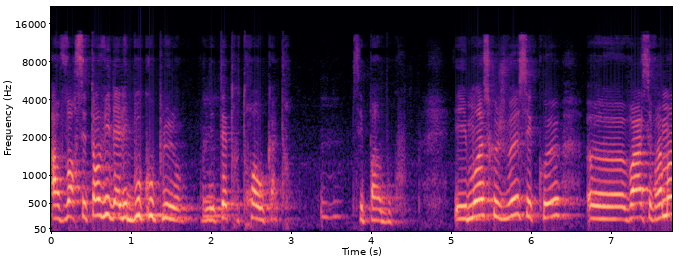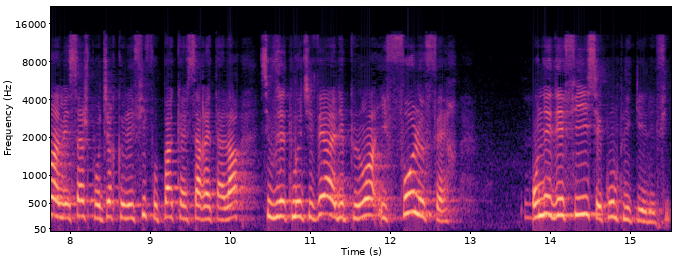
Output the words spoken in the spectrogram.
avoir cette envie d'aller beaucoup plus loin. On est peut-être 3 ou 4. C'est pas beaucoup. Et moi, ce que je veux, c'est que, euh, voilà, c'est vraiment un message pour dire que les filles, il ne faut pas qu'elles s'arrêtent à là. Si vous êtes motivées à aller plus loin, il faut le faire. On est des filles, c'est compliqué, les filles.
